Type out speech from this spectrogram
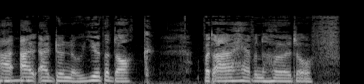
I, I, I don't know. You're the doc, but I haven't heard of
